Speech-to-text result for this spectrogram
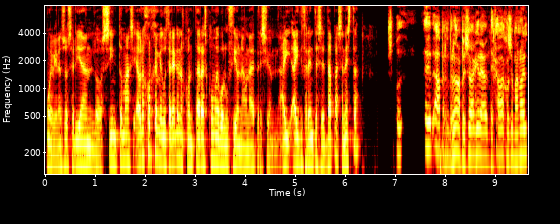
Muy bien, esos serían los síntomas. Y ahora, Jorge, me gustaría que nos contaras cómo evoluciona una depresión. ¿Hay, hay diferentes etapas en esta? Eh, ah, perdón, la persona que era, dejaba José Manuel.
